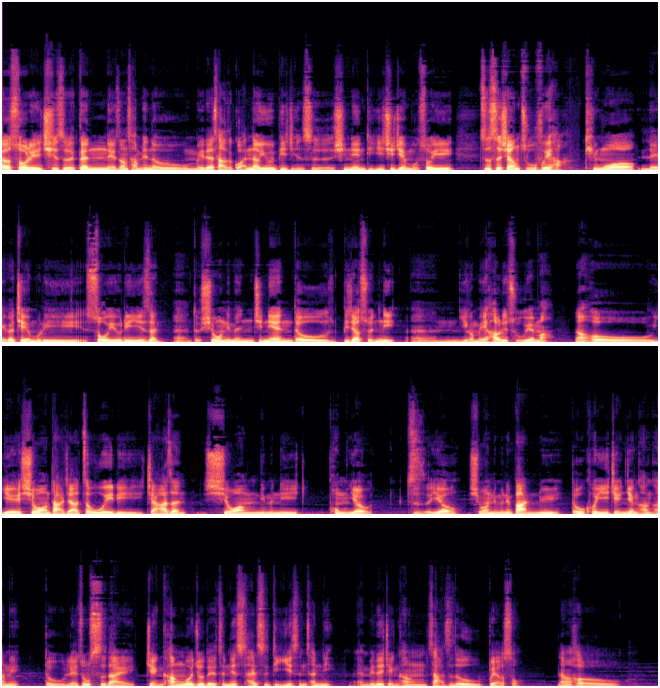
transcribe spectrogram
要说的，其实跟那张唱片都没得啥子关了，因为毕竟是新年第一期节目，所以只是想祝福一下听我那个节目的所有的人，嗯，都希望你们今年都比较顺利，嗯，一个美好的祝愿嘛。然后也希望大家周围的家人，希望你们的朋友、挚友，希望你们的伴侣都可以健健康康的。都那种时代，健康我觉得真的是才是第一生产力。哎，没得健康，啥子都不要说。然后，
